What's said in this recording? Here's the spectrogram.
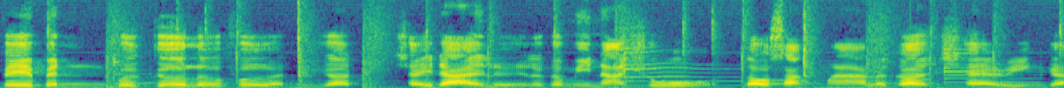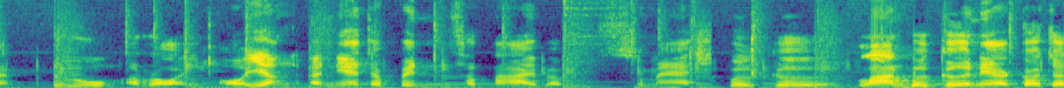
เป้เป็นเบอร์เกอร์เลเฟอร์อันนี้ก็ใช้ได้เลย แล้วก็มีนาโชเราสั่งมาแล้วก็แชร์ริงกันรวมอร่อย อ๋ออย่างอันเนี้ยจะเป็นสไตล์แบบ smash burger ร้านเบอร์เกอร์เนี่ยก็จะ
